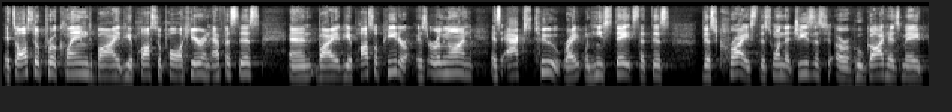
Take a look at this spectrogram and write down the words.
It's also proclaimed by the Apostle Paul here in Ephesus and by the Apostle Peter as early on as Acts 2, right? When he states that this, this Christ, this one that Jesus or who God has made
